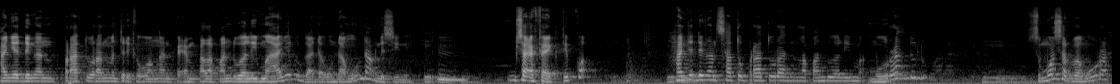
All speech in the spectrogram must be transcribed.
Hanya dengan peraturan Menteri Keuangan PMK 825 aja lu gak ada undang-undang di sini. Bisa efektif kok. Hanya dengan satu peraturan 825 murah dulu. Semua serba murah.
